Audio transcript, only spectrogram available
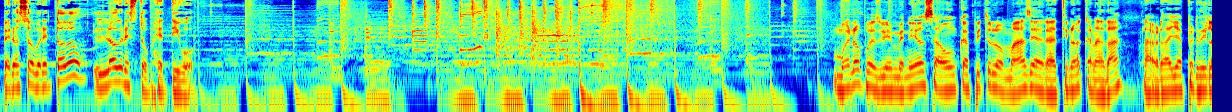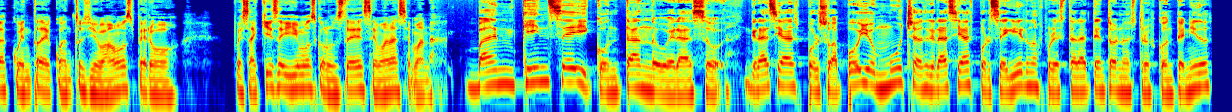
pero sobre todo logres tu objetivo. Bueno, pues bienvenidos a un capítulo más de Latino a Canadá. La verdad ya perdí la cuenta de cuántos llevamos, pero pues aquí seguimos con ustedes semana a semana. Van 15 y contando, verazo. Gracias por su apoyo, muchas gracias por seguirnos, por estar atento a nuestros contenidos.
